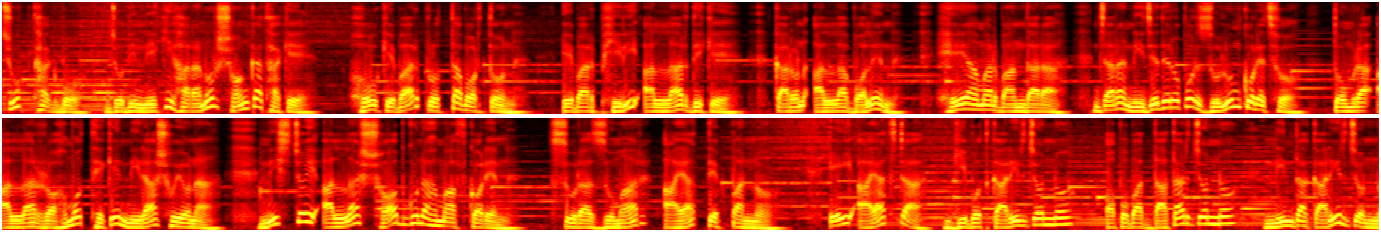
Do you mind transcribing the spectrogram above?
চুপ থাকব, যদি নেকি হারানোর শঙ্কা থাকে। হোক এবার প্রত্যাবর্তন। এবার ফিরি আল্লাহর দিকে। কারণ আল্লাহ বলেন, হে আমার বান্দারা, যারা নিজেদের ওপর জুলুম করেছ তোমরা আল্লাহর রহমত থেকে নিরাশ হইও না। নিশ্চয়ই আল্লাহ সব গুনাহ মাফ করেন। সুরা জুমার আয়াত তেপ্পান্ন। এই আয়াতটা গিবৎকারীর জন্য অপবাদ দাতার জন্য, নিন্দাকারীর জন্য,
